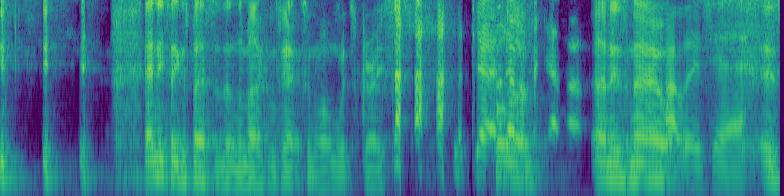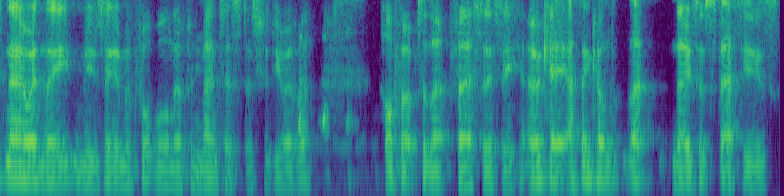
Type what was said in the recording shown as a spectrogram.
Anything's better than the Michael Jackson one, which Grace yeah, never forget that. and is now that was yeah is now in the Museum of Football up in Manchester. Should you ever hop up to that fair city? Okay, I think on that note of statues,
